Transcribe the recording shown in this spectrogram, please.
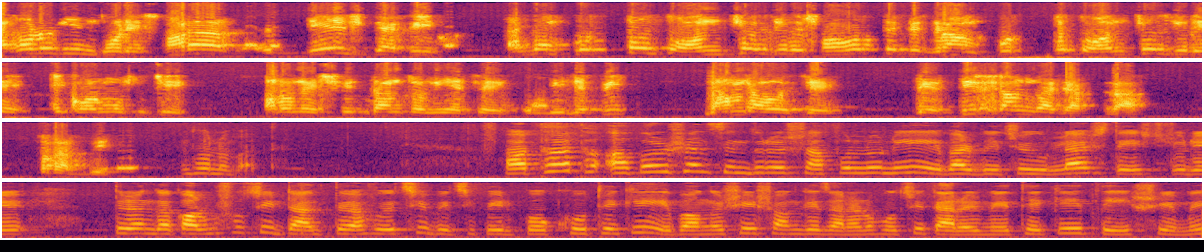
এগারো দিন ধরে সারা দেশব্যাপী একদম প্রত্যন্ত অঞ্চল জুড়ে, শহর থেকে গ্রাম প্রত্যন্ত অঞ্চল জুড়ে এই কর্মসূচি পালনের সিদ্ধান্ত নিয়েছে বিজেপি। নাম দেওয়া হয়েছে যে তিরঙ্গা যাত্রা শতাব্দী ধন্যবাদ। অর্থাৎ অপারেশন সিন্দুরের সাফল্য নিয়ে এবার বিজয় উল্লাস, দেশ জুড়ে তিরঙ্গা কর্মসূচির ডাক দেওয়া হয়েছে বিজেপির পক্ষ থেকে এবং সেই সঙ্গে জানানো হচ্ছে, তেরোই মে থেকে তেইশে মে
